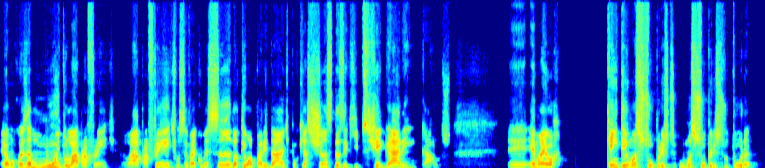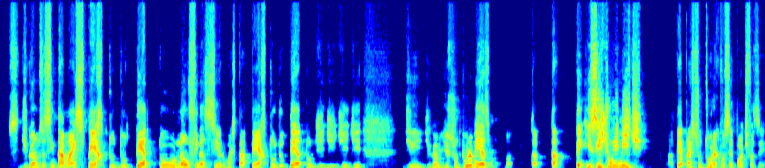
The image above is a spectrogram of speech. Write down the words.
É uma coisa muito lá para frente. Lá para frente, você vai começando a ter uma paridade, porque as chances das equipes chegarem, Carlos, é, é maior. Quem tem uma super, uma super estrutura, digamos assim, está mais perto do teto não financeiro, mas está perto do teto de, de, de, de, de digamos, de estrutura mesmo. Tá, tá, tem, existe um limite até para a estrutura que você pode fazer.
